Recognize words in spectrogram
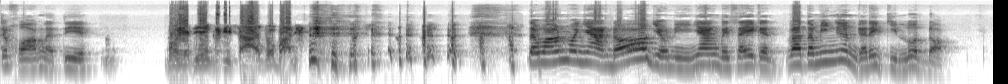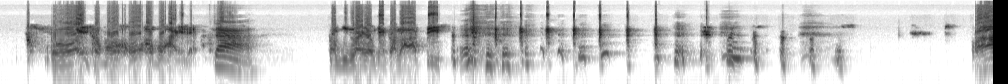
เจ้าของแหละตีบ่เฮ็ดเองก็สิตายตัวบัดนี้ แต่ว่ามันบ่ยากดอกเดี๋ยวนี้ย่างไปใส่กันว่าแต่มีเงินก็ได้กินรดดอก โอ้ยเขาบ่ขอเขาบ่ให้แหละจ้า ต้องกินไล่ออกจากตลาดติ อ่า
